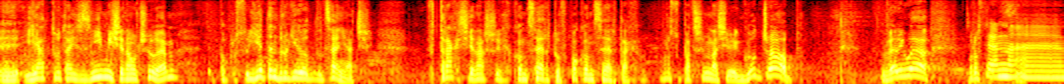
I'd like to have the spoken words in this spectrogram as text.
Yy, Ja tutaj z nimi się nauczyłem po prostu jeden drugiego doceniać. W trakcie naszych koncertów, po koncertach, po prostu patrzymy na siebie, good job, very well. Prostu Ten e,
